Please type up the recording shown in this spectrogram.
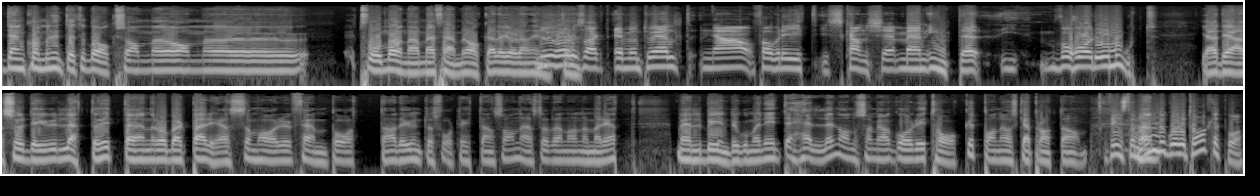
den kommer inte tillbaka om, om eh, två månader med fem raka. Det gör den inte. Nu har du sagt eventuellt, nja, favorit, kanske, men inte. Vad har du emot? Ja, det är, alltså, det är ju lätt att hitta en Robert Berghäst som har fem på åtta. Det är ju inte svårt att hitta en sån häst och den har nummer ett. Melby Indigo. Men det är inte heller någon som jag går i taket på när jag ska prata om. Finns det någon Men- du går i taket på?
